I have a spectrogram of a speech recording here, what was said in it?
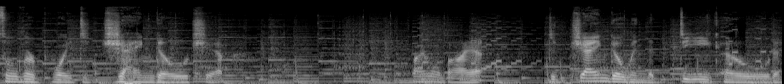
Solar Boy Django chip. I will buy it. Django in the D code.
